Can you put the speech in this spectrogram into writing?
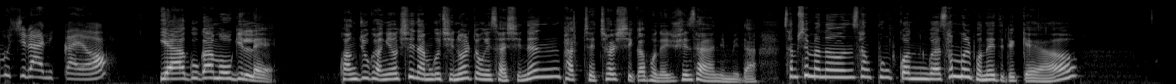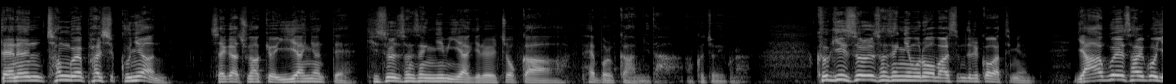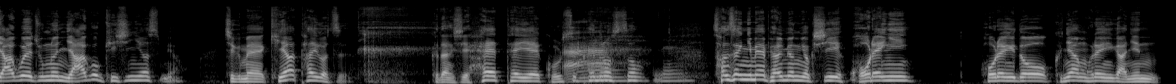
들어보시라니까요. 야구가 뭐길래 광주광역시 남구 진월동에 사시는 박재철 씨가 보내주신 사연입니다. 30만 원 상품권과 선물 보내드릴게요. 때는 1989년 제가 중학교 2학년 때 기술 선생님 이야기를 쪼까 해볼까 합니다. 아, 그쪽이구나. 그 기술 선생님으로 말씀드릴 것 같으면 야구에 살고 야구에 죽는 야구 귀신이었으며 지금의 기아 타이거즈 그 당시 해태의 골수 팬으로서 아, 네. 선생님의 별명 역시 호랭이 호랭이도 그냥 호랭이가 아닌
